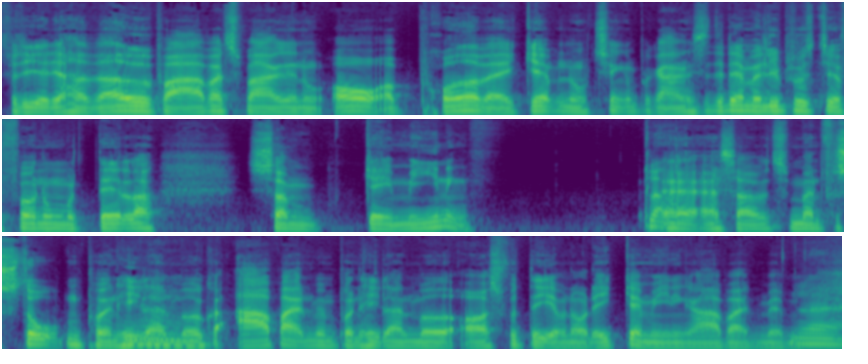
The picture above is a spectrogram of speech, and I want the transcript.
Fordi at jeg havde været ude på arbejdsmarkedet nogle år og prøvet at være igennem nogle ting på gang. Så det der med lige pludselig at få nogle modeller, som gav mening, Klar. Uh, altså, så man forstod dem på en helt mm. anden måde, kunne arbejde med dem på en helt anden måde, og også vurdere, når det ikke gav mening at arbejde med dem. Ja,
